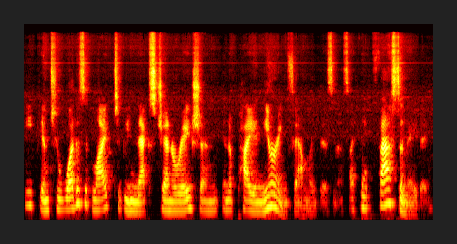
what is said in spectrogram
peek into what is it like to be next generation in a pioneering family business. I think fascinating.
